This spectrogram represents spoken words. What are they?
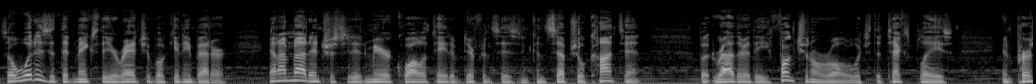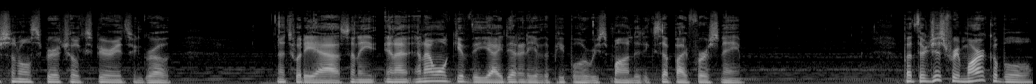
So what is it that makes the Urantia book any better? And I'm not interested in mere qualitative differences in conceptual content, but rather the functional role which the text plays in personal spiritual experience and growth. That's what he asks, and, he, and, I, and I won't give the identity of the people who responded except by first name. But they're just remarkable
